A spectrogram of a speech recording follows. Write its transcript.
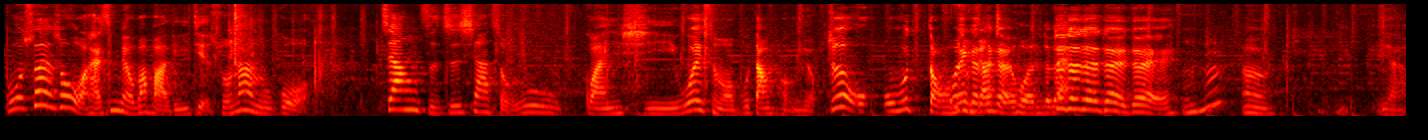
不过虽然说我还是没有办法理解说，那如果这样子之下走入关系，为什么不当朋友？就是我我不懂那个那个结婚对不对？对对对对对，嗯哼，嗯呀，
